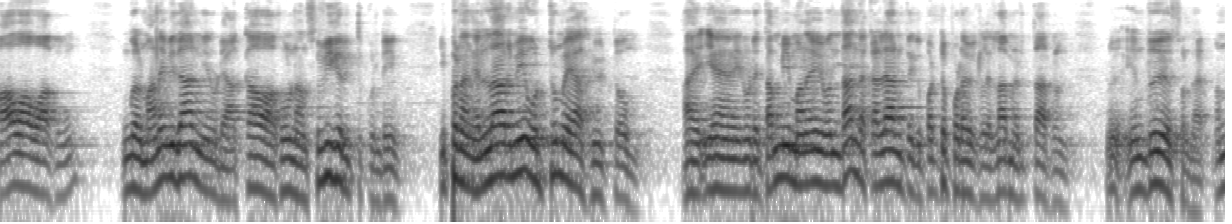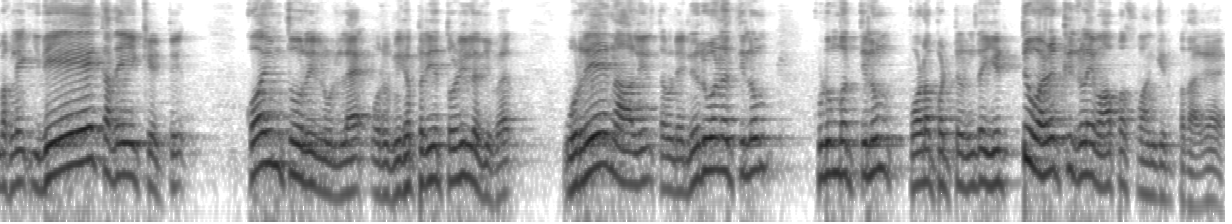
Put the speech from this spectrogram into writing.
பாவாவாகவும் உங்கள் மனைவி தான் என்னுடைய அக்காவாகவும் நான் சுவீகரித்து கொண்டேன். இப்போ நாங்கள் எல்லாருமே ஒற்றுமையாகிவிட்டோம். என் என்னுடைய தம்பி மனைவி வந்தால் இந்த கல்யாணத்துக்கு பட்டுப்புடவைகள் எல்லாம் எடுத்தார்கள் என்று சொன்னார். நண்பர்களே இதே கதையை கேட்டு கோயம்புத்தூரில் உள்ள ஒரு மிகப்பெரிய தொழிலதிபர் ஒரே நாளில் தன்னுடைய நிறுவனத்திலும் குடும்பத்திலும் போடப்பட்டிருந்த எட்டு வழக்குகளை வாபஸ் வாங்கியிருப்பதாக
